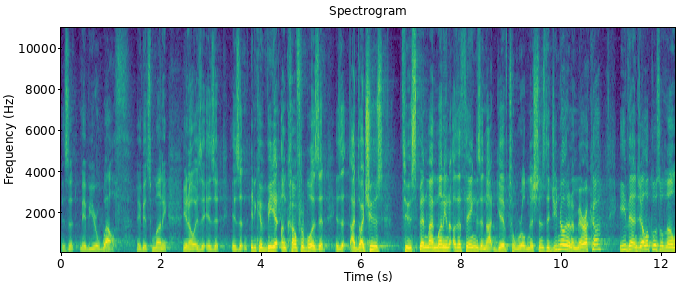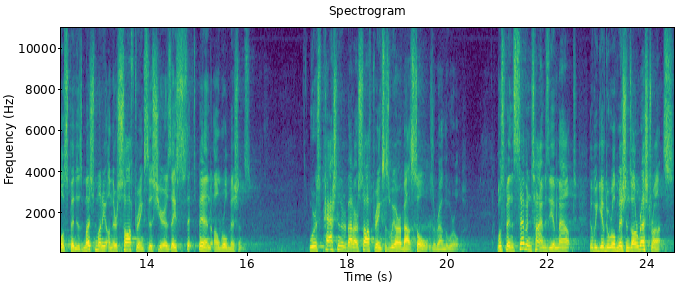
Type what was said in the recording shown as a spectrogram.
Is it maybe your wealth? Maybe it's money. You know, is it, is it, is it inconvenient, uncomfortable? Is it, is it, do I choose to spend my money on other things and not give to world missions. Did you know that in America, evangelicals alone will spend as much money on their soft drinks this year as they spend on world missions? We're as passionate about our soft drinks as we are about souls around the world. We'll spend seven times the amount that we give to world missions on restaurants.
